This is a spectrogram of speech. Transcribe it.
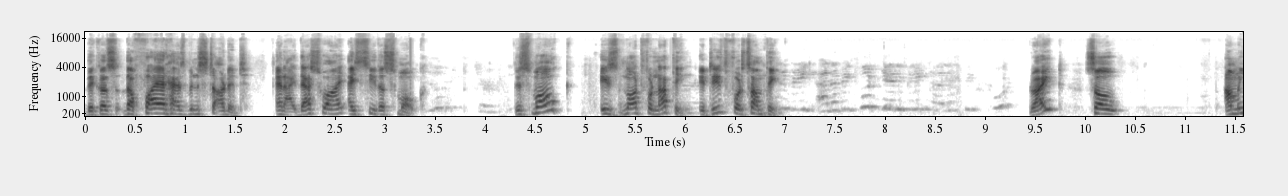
Because the fire has been started. And I, that's why I see the smoke. The smoke is not for nothing, it is for something. Right? So, আমি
